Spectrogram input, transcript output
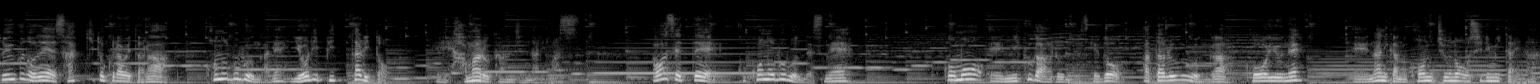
ということで、さっきと比べたら、この部分がね、よりぴったりと、えー、はまる感じになります。合わせて、ここの部分ですね。ここも、肉があるんですけど、当たる部分がこういうね、何かの昆虫のお尻みたいな、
